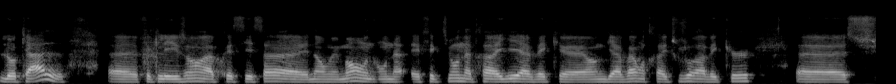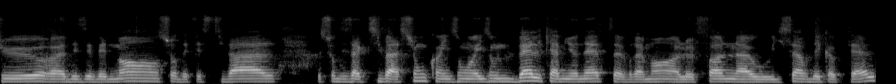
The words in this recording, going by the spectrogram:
local. Fait que les gens appréciaient ça énormément. On, a effectivement on a travaillé avec Angava, on travaille toujours avec eux euh, sur euh, des événements, sur des festivals, sur des activations quand ils ont ils ont une belle camionnette vraiment euh, le fun là où ils servent des cocktails.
